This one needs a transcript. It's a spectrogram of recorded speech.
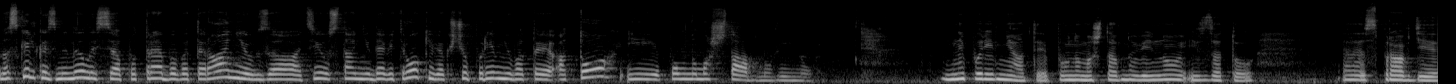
Наскільки змінилися потреби ветеранів за ці останні 9 років, якщо порівнювати АТО і повномасштабну війну? Не порівняти повномасштабну війну із АТО. Е, Справді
